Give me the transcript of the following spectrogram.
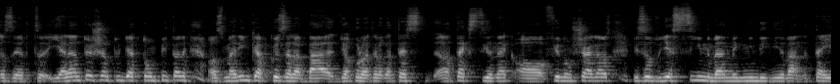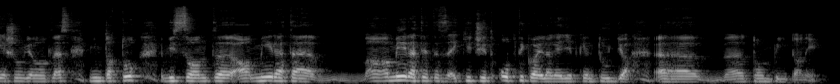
azért jelentősen tudják tompítani, az már inkább közelebb áll gyakorlatilag a, a textilnek a finomságához, viszont ugye színben még mindig nyilván teljesen ugyanott lesz, mint a tok, viszont a mérete a méretét ez egy kicsit optikailag egyébként tudja uh, tompítani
